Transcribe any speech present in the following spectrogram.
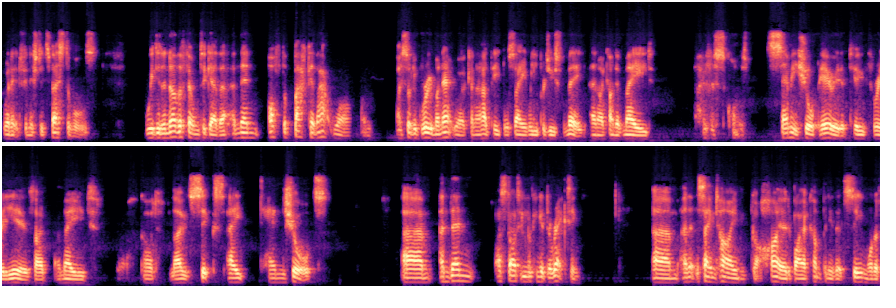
when it had finished its festivals. We did another film together, and then off the back of that one, I sort of grew my network, and I had people saying, "Will you produce for me?" And I kind of made over quite a semi short period of two, three years. I, I made, oh God, loads, six, eight, ten shorts. Um, and then I started looking at directing um, and at the same time, got hired by a company that's seen one of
